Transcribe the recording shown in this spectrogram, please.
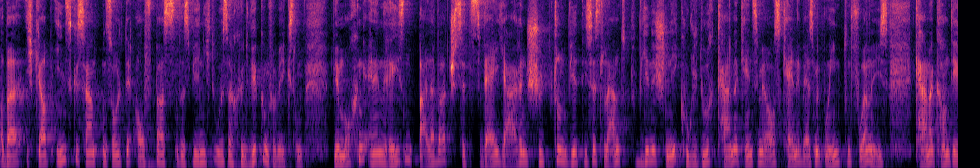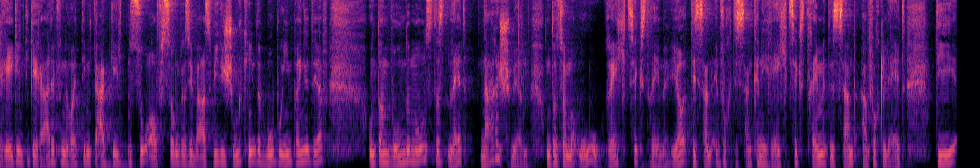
Aber ich glaube insgesamt, man sollte aufpassen, dass wir nicht Ursache und Wirkung verwechseln. Wir machen einen riesen Ballerwatsch. Seit zwei Jahren schütteln wir dieses Land wie eine Schneekugel durch. Keiner kennt sich mehr aus, keiner weiß mehr, wo hinten und vorne ist. Keiner kann die Regeln, die gerade für den heutigen Tag gelten, so aufsagen, dass ich weiß, wie die Schulkinder wo wohin bringen darf. Und dann wundern wir uns, dass Leute narrisch werden. Und dann sagen wir, oh, Rechtsextreme. Ja, das sind einfach, das sind keine Rechtsextreme, das sind einfach Leute, die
